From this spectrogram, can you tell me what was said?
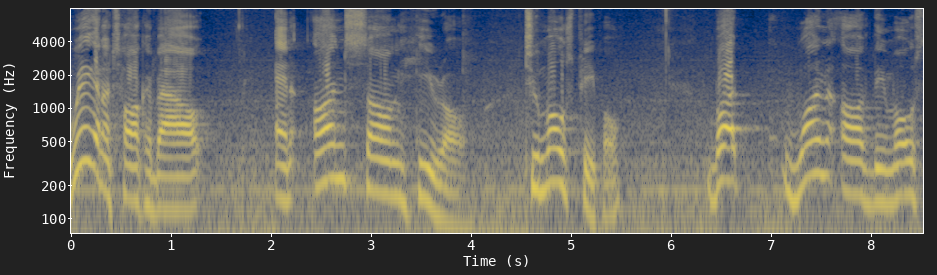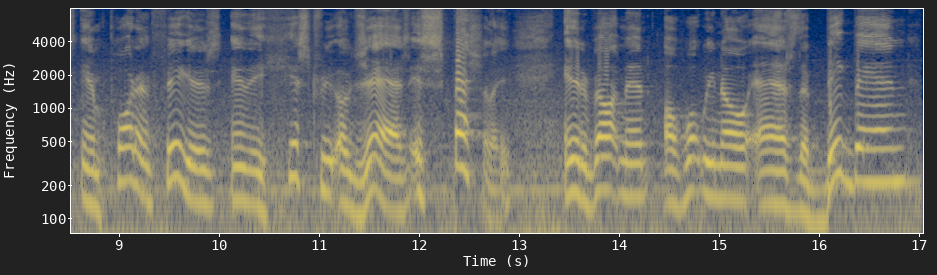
we're going to talk about an unsung hero to most people, but one of the most important figures in the history of jazz, especially in the development of what we know as the big band,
